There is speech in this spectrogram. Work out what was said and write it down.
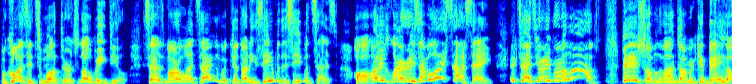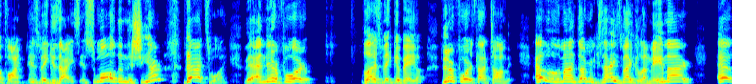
because it's mutter. It's no big deal. Says Mara, one second. But Ketani, see for the Siva says, it says you're even allowed. Fine, this make is ice. It's smaller than the shear, that's why. And therefore, Let's make a beya. Therefore, it's not Michael That's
